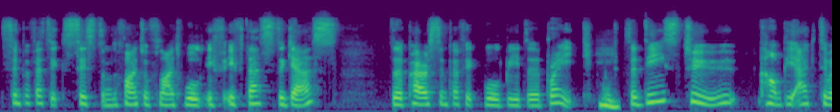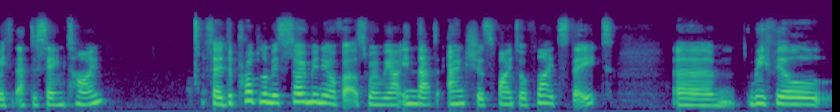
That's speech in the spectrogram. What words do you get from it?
sympathetic system, the fight or flight, will if if that's the gas, the parasympathetic will be the brake. Mm. So these two can't be activated at the same time. So the problem is, so many of us, when we are in that anxious fight or flight state, um, we feel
